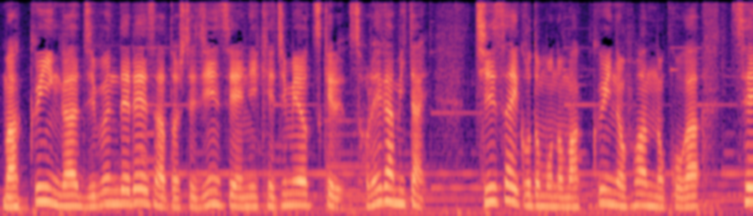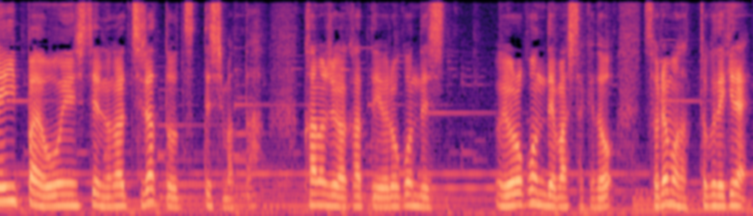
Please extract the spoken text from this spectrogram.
マックイーンが自分でレーサーとして人生にけじめをつける。それが見たい。小さい子供のマックイーンのファンの子が精一杯応援しているのがちらっと映ってしまった。彼女が勝って喜んで喜んでましたけどそれも納得できない。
